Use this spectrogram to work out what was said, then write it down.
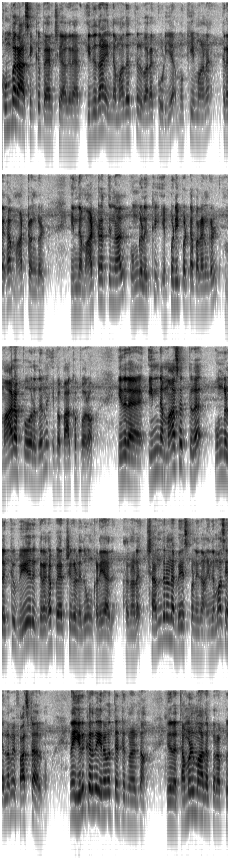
கும்பராசிக்கு பயிற்சி ஆகிறார். இதுதான் இந்த மாதத்தில் வரக்கூடிய முக்கியமான கிரக மாற்றங்கள். இந்த மாற்றத்தினால் உங்களுக்கு எப்படிப்பட்ட பலன்கள் மாறப்போகிறதுன்னு இப்போ பார்க்க போகிறோம் இதில் இந்த மாதத்தில் உங்களுக்கு வேறு கிரக பயிற்சிகள் எதுவும் கிடையாது. அதனால் சந்திரனை பேஸ் பண்ணி தான். இந்த மாதம் எல்லாமே ஃபாஸ்ட்டாக இருக்கும். ஏன்னா இருக்கிறதே இருபத்தெட்டு நாள் தான் இதில் தமிழ் மாத பிறப்பு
